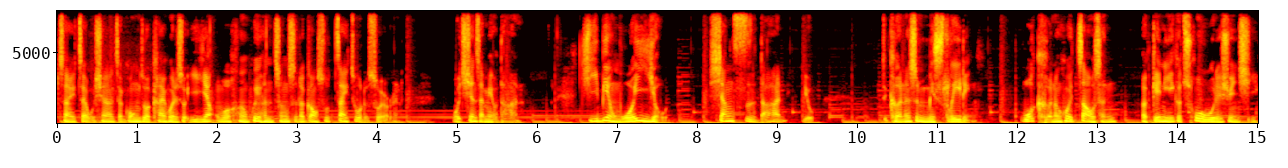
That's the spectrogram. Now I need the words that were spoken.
在在我现在在工作开会的时候一样，我很会很诚实的告诉在座的所有人，我现在没有答案，即便我有相似答案，有可能是 misleading，我可能会造成。呃，给你一个错误的讯息，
